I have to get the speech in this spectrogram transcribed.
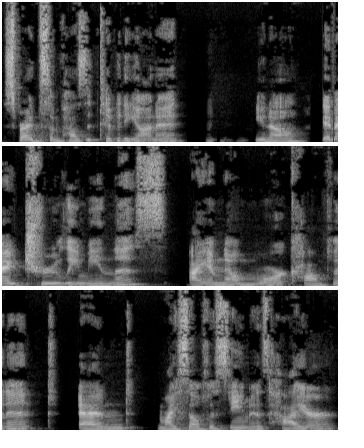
spread some positivity on it, mm-hmm. you know, and I truly mean this, I am now more confident and my self esteem is higher.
